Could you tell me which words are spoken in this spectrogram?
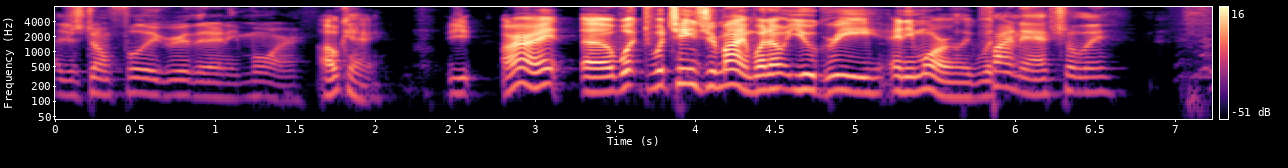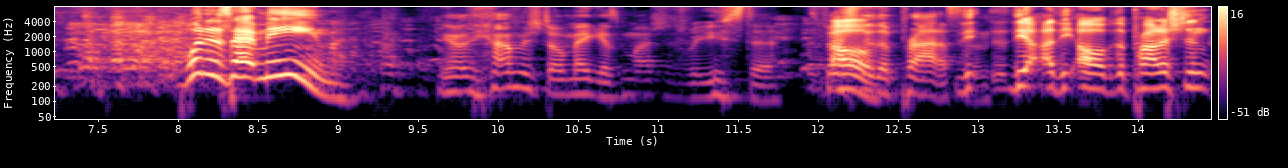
I just don't fully agree with it anymore. Okay. You, all right. Uh, what what changed your mind? Why don't you agree anymore? Like what? Financially, What does that mean? you know, the Amish don't make as much as we used to, especially Oh, the The the, uh, the oh the Protestant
